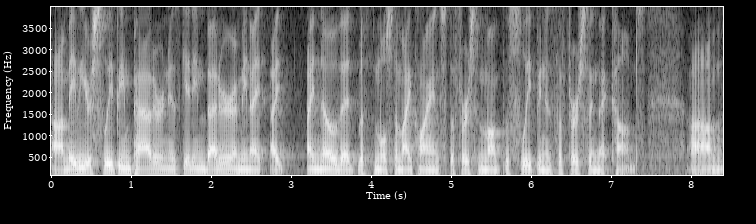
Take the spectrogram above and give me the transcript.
Uh, maybe your sleeping pattern is getting better. I mean, I, I, I know that with most of my clients, the first month, the sleeping is the first thing that comes. Um,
